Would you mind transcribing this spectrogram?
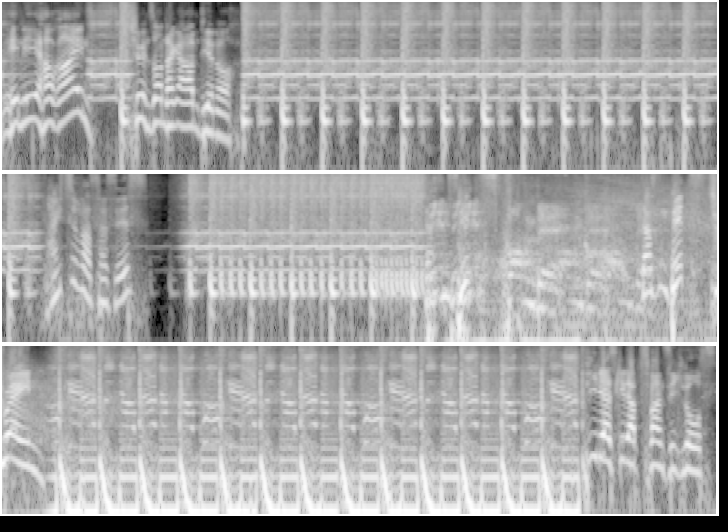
René, hau rein! Schönen Sonntagabend hier noch. Was das ist? Das ist Blitzbombe! Das ist ein Bits-Train. Wieder, es geht ab 20 los.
